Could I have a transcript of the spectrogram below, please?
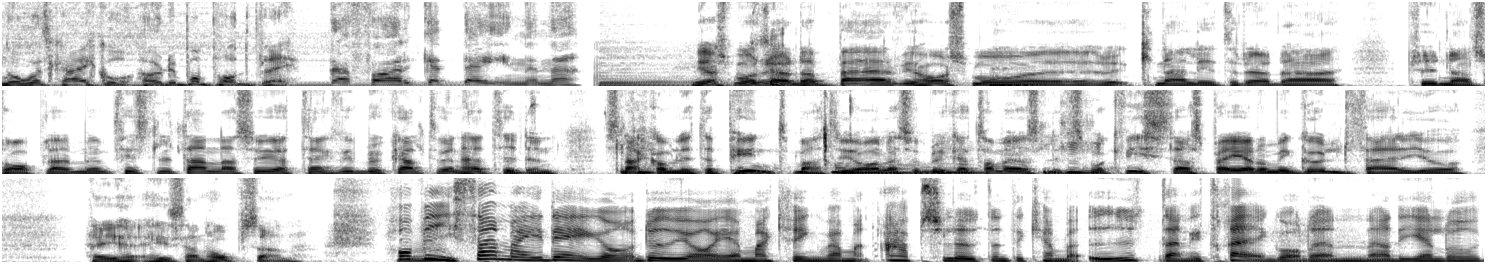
Något Kaiko, hör du på Podplay. Därför är gardinerna. Vi har små röda bär, vi har små eh, knalligt röda prydnadsaplar. Men finns det lite annat så jag tänkte, vi brukar alltid vid den här tiden snacka om lite pyntmaterial. Alltså vi brukar ta med oss lite små kvistar, spraya dem i guldfärg och hej, hejsan hoppsan. Har vi samma idéer, du och jag Emma, kring vad man absolut inte kan vara utan i trädgården när det gäller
